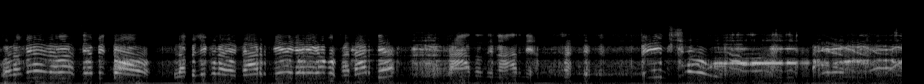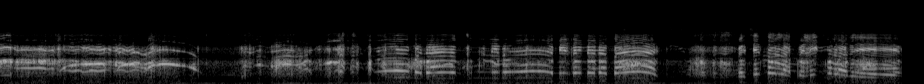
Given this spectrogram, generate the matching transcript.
Bueno, miren nada más, si han visto la película de Narnia, ya llegamos a Narnia. Nada de Narnia. Dream Show. Oh, madame, ¿cómo le va? Miren nada más. Me siento en la película de...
